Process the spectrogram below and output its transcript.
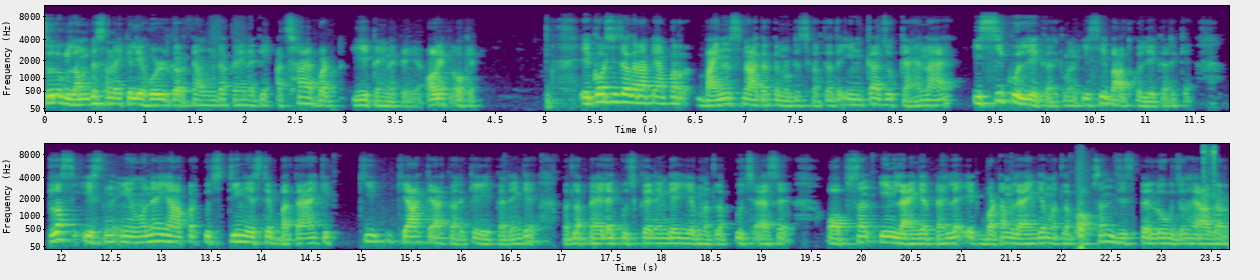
जो लोग लंबे समय के लिए होल्ड करते हैं, उनका कहीं ना कहीं अच्छा है बट ये कहीं ना कहीं है। ऑलराइट ओके एक और चीज़ अगर आप यहाँ पर बाइनेंस में आकर के नोटिस करते हैं तो इनका जो कहना है, इसी को लेकर के मतलब इसी बात को लेकर के प्लस इस इन्होंने यहाँ पर कुछ तीन स्टेप बताए कि कि क्या क्या करके ये करेंगे। मतलब पहले कुछ करेंगे, ये मतलब कुछ ऐसे ऑप्शन इन लाएँगे पहले, एक बटन लाएँगे मतलब ऑप्शन जिस पे लोग जो है अगर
